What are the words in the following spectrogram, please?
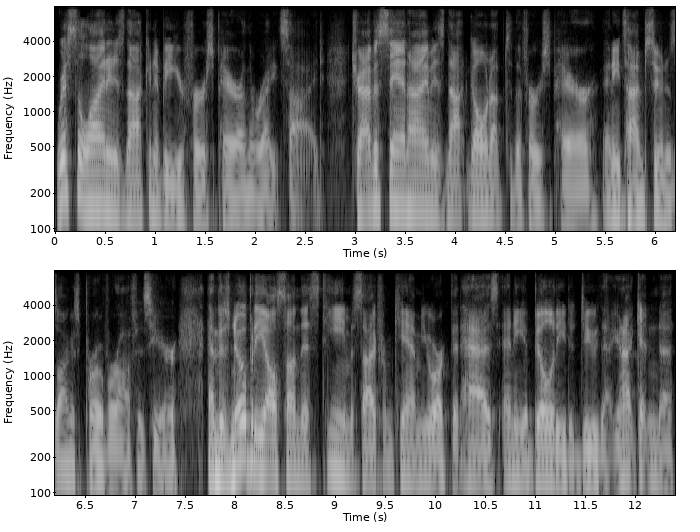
wrist Ristolainen is not going to be your first pair on the right side. Travis Sanheim is not going up to the first pair anytime soon as long as Provorov is here. And there's nobody else on this team aside from Cam York that has any ability to do that. You're not getting a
